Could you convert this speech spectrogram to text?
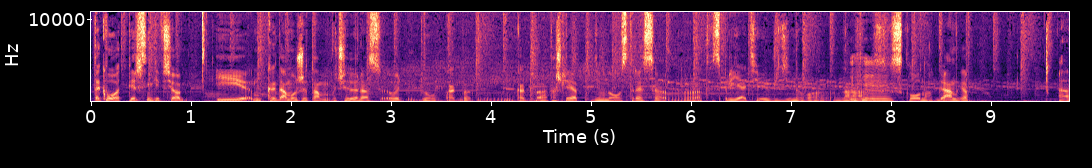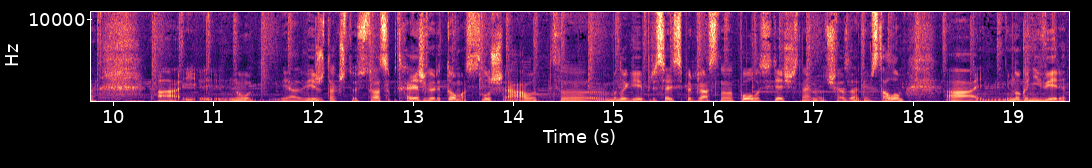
Так вот, пирсинги, все. И когда мы уже там в очередной раз, ну, как бы, как бы отошли от дневного стресса, от восприятия виденного на склонах Ганга, а, а, и, ну, я вижу так, что ситуация подходящая. Говорит, Томас, слушай, а вот э, многие представители прекрасного пола, сидящие с нами вот сейчас за одним столом, э, немного не верят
